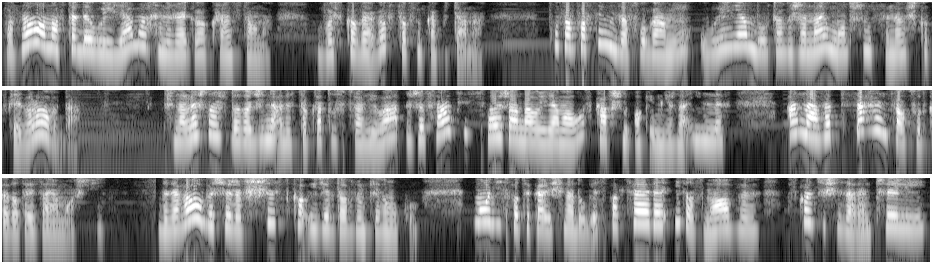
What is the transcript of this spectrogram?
Poznała ona wtedy Williama Henry'ego Cranstona, wojskowego w stopniu kapitana. Poza własnymi zasługami, William był także najmłodszym synem szkockiego lorda. Przynależność do rodziny arystokratów sprawiła, że Francis spojrzał na Williama łaskawszym okiem niż na innych, a nawet zachęcał córkę do tej znajomości. Wydawałoby się, że wszystko idzie w dobrym kierunku. Młodzi spotykali się na długie spacery i rozmowy, w końcu się zaręczyli.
